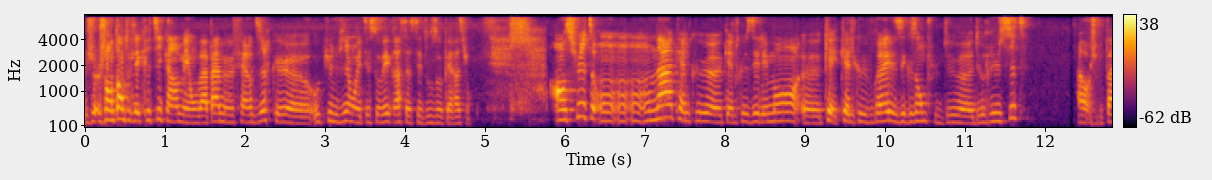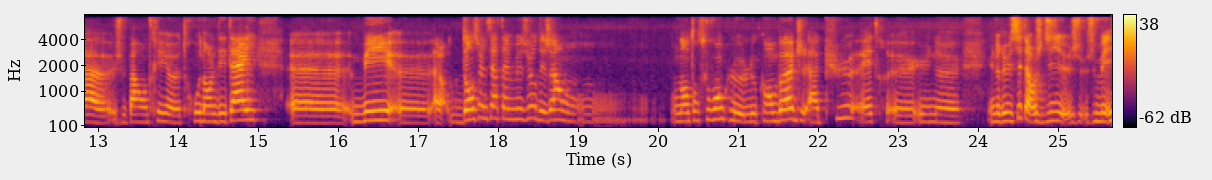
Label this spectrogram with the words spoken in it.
j'entends toutes les critiques, hein, mais on va pas me faire dire que aucune vie n'a été sauvée grâce à ces 12 opérations. Ensuite, on, a quelques, euh, quelques éléments, euh, quelques vrais exemples de, euh, réussite. Alors, je ne vais pas, vais pas rentrer trop dans le détail, mais alors, dans une certaine mesure, déjà, on, entend souvent que le, Cambodge a pu être une, une réussite. Alors, je dis, je, mets,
